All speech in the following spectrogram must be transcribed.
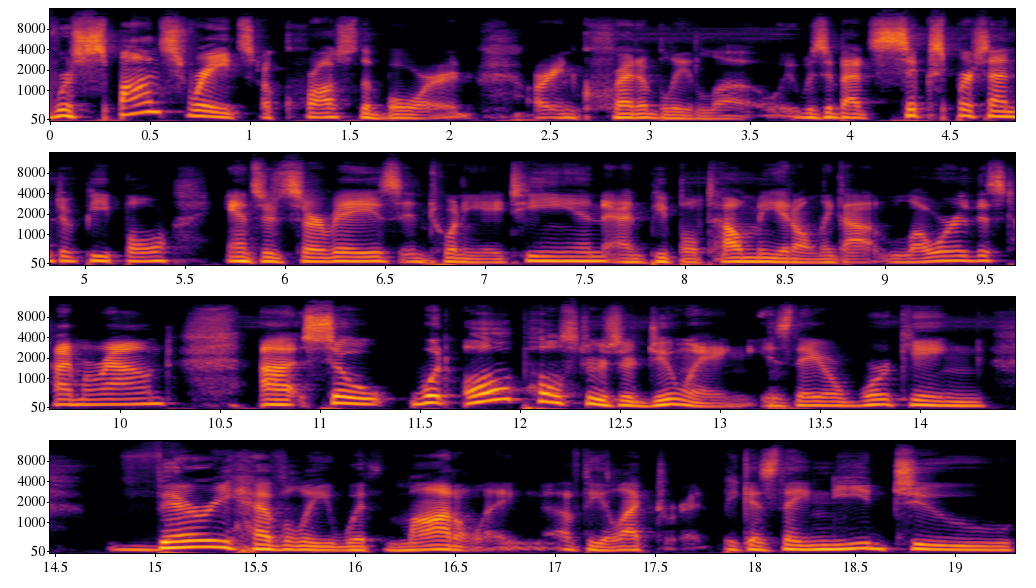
response rates across the board are incredibly low. It was about 6% of people answered surveys in 2018, and people tell me it only got lower this time around. Uh, so, what all pollsters are doing is they are working very heavily with modeling of the electorate because they need to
